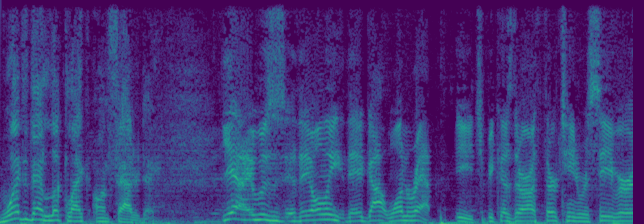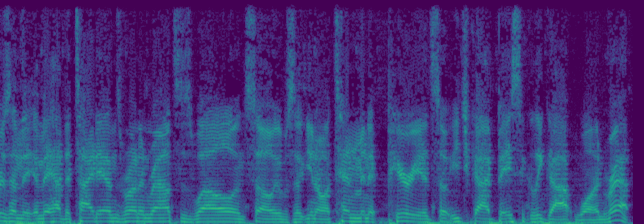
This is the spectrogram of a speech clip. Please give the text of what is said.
What did that look like on Saturday? Yeah, it was. They only they got one rep each because there are 13 receivers and they, and they had the tight ends running routes as well, and so it was a you know a 10 minute period. So each guy basically got one rep,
